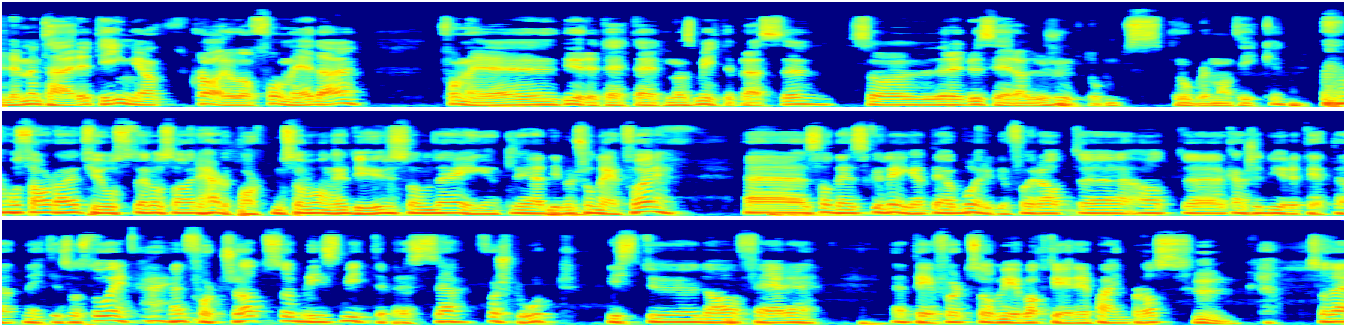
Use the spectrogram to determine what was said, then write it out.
elementære ting. at Klarer du å få ned det, få ned dyretettheten og smittepresset, så reduserer du sykdomsproblematikken. Vi har da et fjos der vi har halvparten så mange dyr som det egentlig er dimensjonert for. Eh, så det skulle egentlig borge for at, eh, at eh, kanskje dyretettheten ikke er så stor. Men fortsatt så blir smittepresset for stort hvis du da får tilført så mye bakterier på én plass. Mm. Så det,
